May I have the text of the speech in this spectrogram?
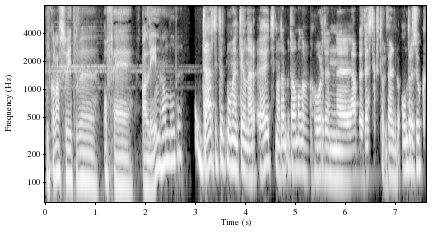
Nicolas, weten we of hij alleen handelde? Daar ziet het momenteel naar uit, maar dat moet allemaal nog worden uh, ja, bevestigd door verder onderzoek.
